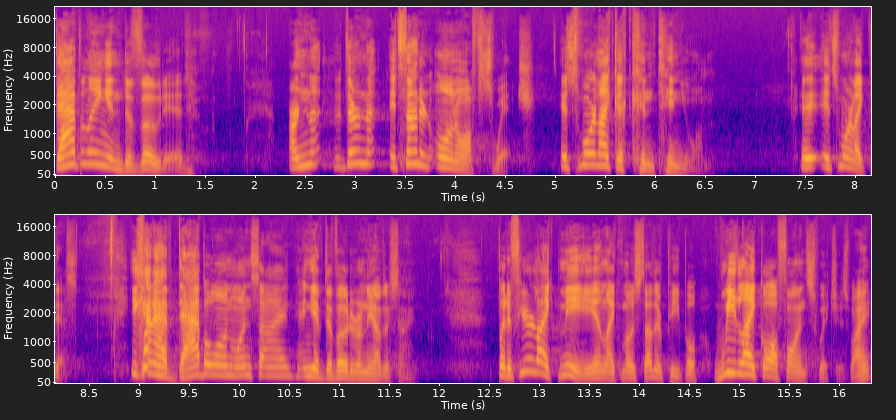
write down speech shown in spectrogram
Dabbling and devoted are not, they're not, it's not an on off switch. It's more like a continuum. It's more like this. You kind of have dabble on one side and you have devoted on the other side. But if you're like me and like most other people, we like off on switches, right?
